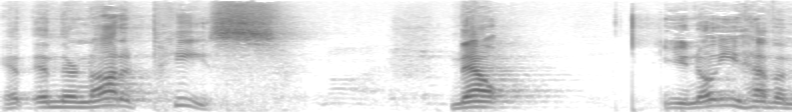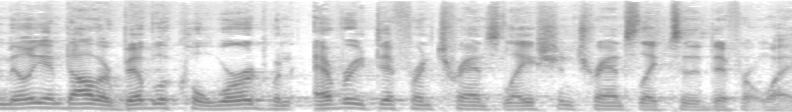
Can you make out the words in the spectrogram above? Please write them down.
and, and they're not at peace. Now, you know you have a million dollar biblical word when every different translation translates it a different way.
